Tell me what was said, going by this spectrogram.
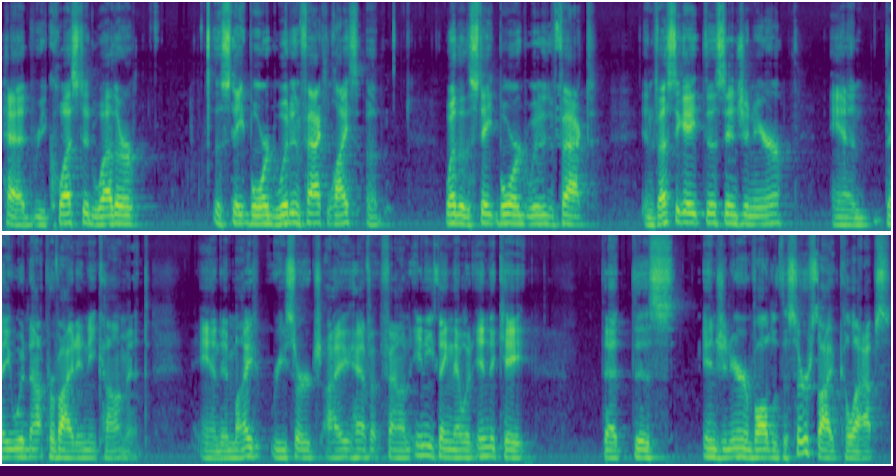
had requested whether the state board would in fact uh, whether the state board would in fact investigate this engineer and they would not provide any comment. And in my research, I haven't found anything that would indicate that this engineer involved with the Surfside collapse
